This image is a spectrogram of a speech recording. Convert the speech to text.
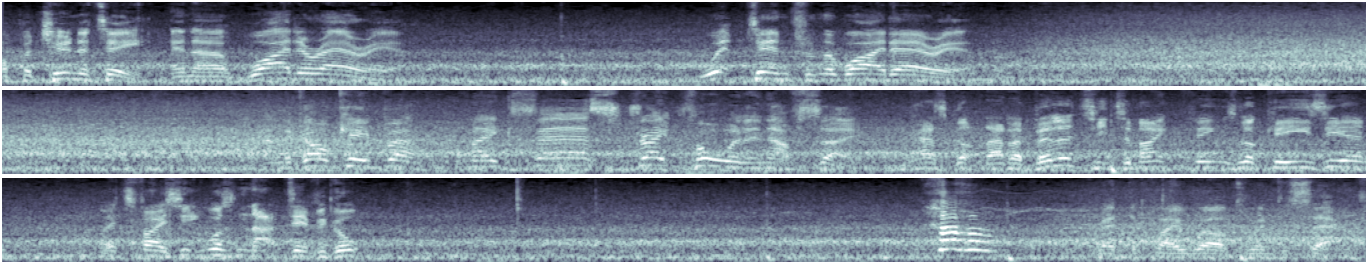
Opportunity in a wider area. Whipped in from the wide area. And the goalkeeper makes a straightforward enough save. He has got that ability to make things look easy, and let's face it, it wasn't that difficult. Read the play well to intercept.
